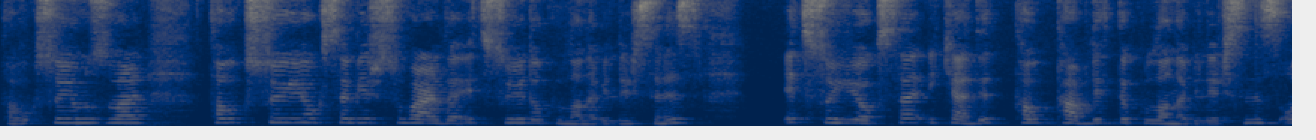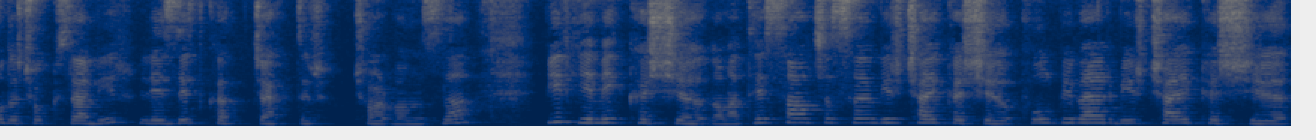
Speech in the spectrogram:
tavuk suyumuz var. Tavuk suyu yoksa bir su bardağı et suyu da kullanabilirsiniz. Et suyu yoksa 2 adet tavuk tablet de kullanabilirsiniz. O da çok güzel bir lezzet katacaktır çorbamıza. Bir yemek kaşığı domates salçası, bir çay kaşığı pul biber, bir çay kaşığı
